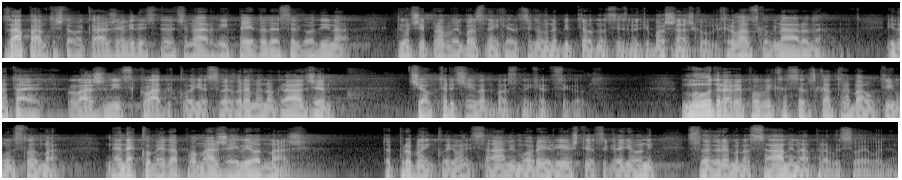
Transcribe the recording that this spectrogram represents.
Zapamte što vam kažem, vidjet ćete da će narednih 5 do 10 godina ključni problem Bosne i Hercegovine biti odnos između bošnjačkog i hrvatskog naroda i da taj lažni sklad koji je svoje vremeno građen će opterećivati Bosnu i Hercegovinu. Mudra Republika Srpska treba u tim uslovima ne nekome da pomaže ili odmaže. To je problem koji oni sami moraju riješiti, jer su ga i oni svoje vremeno sami napravili svoje voljom.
